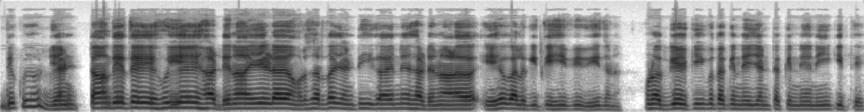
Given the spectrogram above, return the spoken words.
ਦੇਖੋ ਜੀ, ਏਜੰਟਾਂ ਦੇ ਤੇ ਇਹੋ ਹੀ ਹੈ ਸਾਡੇ ਨਾਲ ਇਹ ਜਿਹੜਾ ਅੰਮ੍ਰਿਤਸਰ ਦਾ ਏਜੰਟ ਸੀਗਾ ਇਹਨੇ ਸਾਡੇ ਨਾਲ ਇਹੋ ਗੱਲ ਕੀਤੀ ਸੀ ਵੀ 20 ਦਿਨ। ਹੁਣ ਅੱਗੇ ਕੀ ਪਤਾ ਕਿੰਨੇ ਏਜੰਟ ਕਿੰਨੇ ਨਹੀਂ ਕੀਤੇ।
